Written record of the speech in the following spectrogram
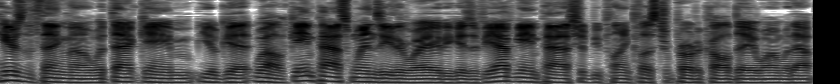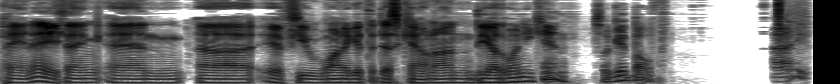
here's the thing though, with that game, you'll get well, Game Pass wins either way because if you have Game Pass, you'll be playing Callisto Protocol day one without paying anything, and uh, if you want to get the discount on the other one, you can. So get both. Aye.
